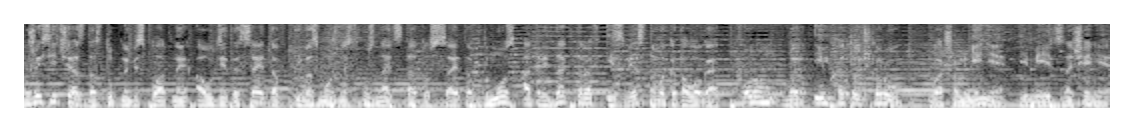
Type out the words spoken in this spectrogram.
Уже сейчас доступны бесплатные аудиты сайтов и возможность узнать статус сайтов ДМОЗ от редакторов известного каталога. Форум webimha.ru. Ваше мнение имеет значение.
